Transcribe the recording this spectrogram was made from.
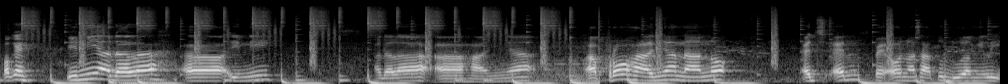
oke okay, ini adalah uh, ini adalah uh, hanya uh, Pro hanya Nano HN PO01 2 mili.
